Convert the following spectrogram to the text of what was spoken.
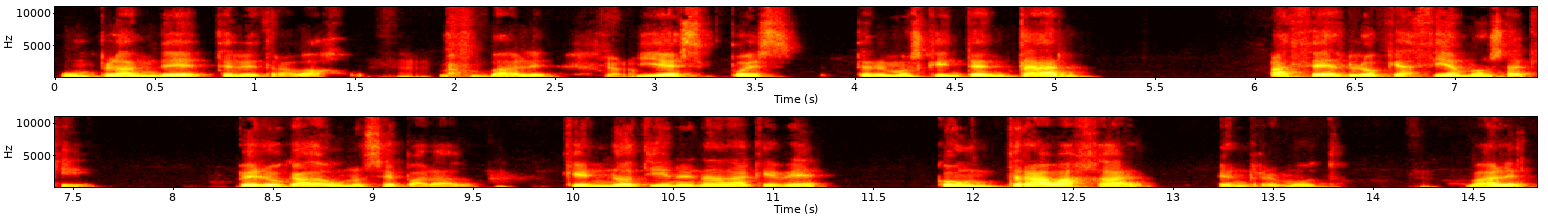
un plan de teletrabajo, ¿vale? Y es, pues, tenemos que intentar hacer lo que hacíamos aquí, pero cada uno separado, que no tiene nada que ver con trabajar en remoto, ¿vale?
